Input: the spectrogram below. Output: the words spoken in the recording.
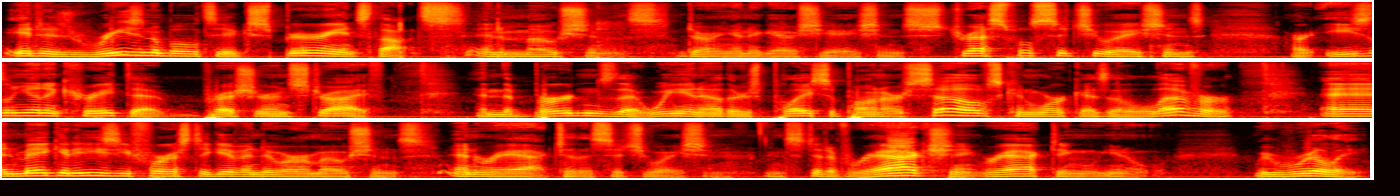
it is reasonable to experience thoughts and emotions during a negotiation. Stressful situations are easily going to create that pressure and strife. And the burdens that we and others place upon ourselves can work as a lever and make it easy for us to give into our emotions and react to the situation. Instead of reaction, reacting, you know, we really,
